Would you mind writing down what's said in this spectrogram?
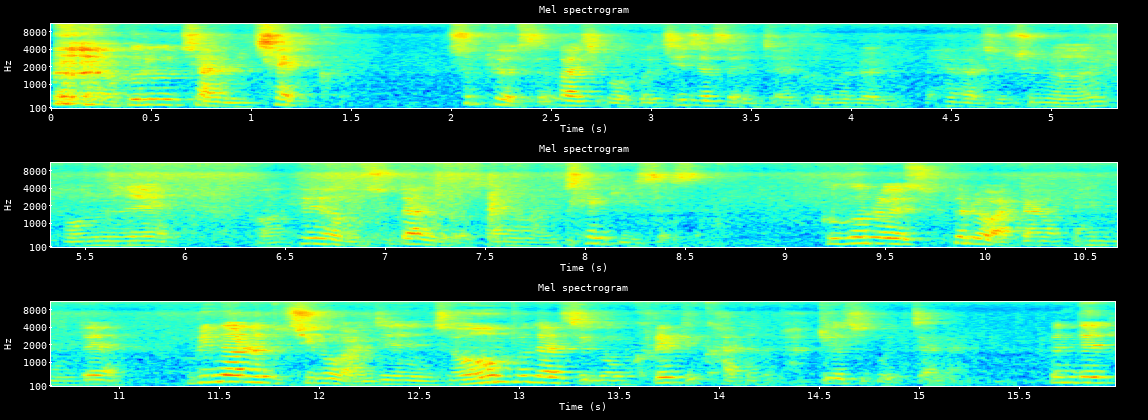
그리고 않으면 체크, 수표 써가지고 그 찢어서 이제 그거를 해가지고 주는 돈의 어, 효용 수단으로 사용하는 책이 있었어요. 그거를 수표를 왔다 갔다 했는데 우리나라도 지금 완전히 전부 다 지금 크레딧 카드로 바뀌어지고 있잖아요. 근데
